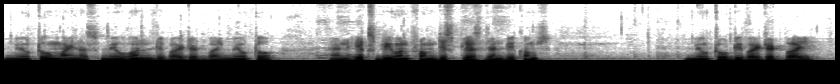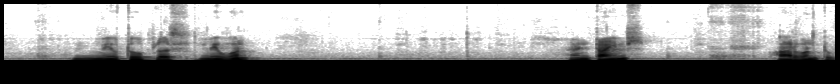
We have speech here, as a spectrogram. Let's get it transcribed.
mu 2 minus mu 1 divided by mu 2 and x b 1 from this place then becomes mu 2 divided by mu 2 plus mu 1 and times r 1 2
